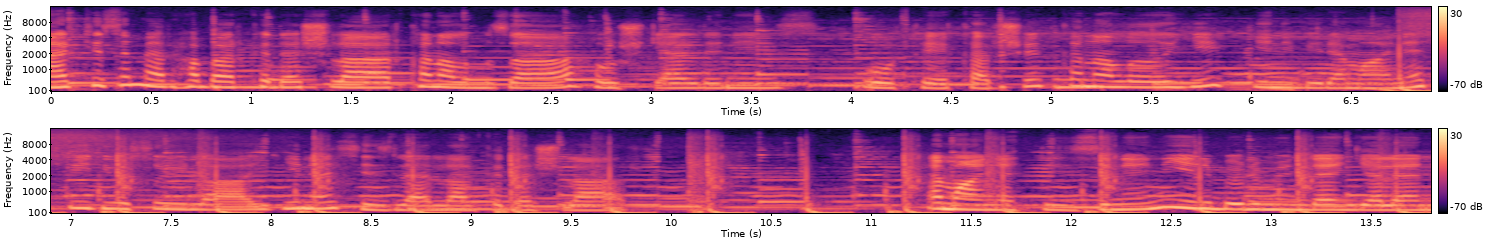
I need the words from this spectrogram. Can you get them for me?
Herkese merhaba arkadaşlar. Kanalımıza hoş geldiniz. Ortaya Karışık kanalı yepyeni bir emanet videosuyla yine sizlerle arkadaşlar. Emanet dizisinin yeni bölümünden gelen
